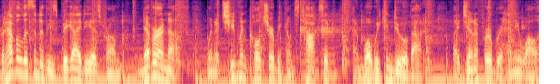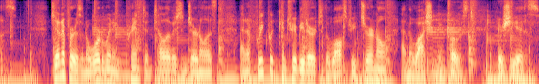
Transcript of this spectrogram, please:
But have a listen to these big ideas from Never Enough When Achievement Culture Becomes Toxic and What We Can Do About It by Jennifer Breheny Wallace. Jennifer is an award winning print and television journalist and a frequent contributor to the Wall Street Journal and the Washington Post. Here she is.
